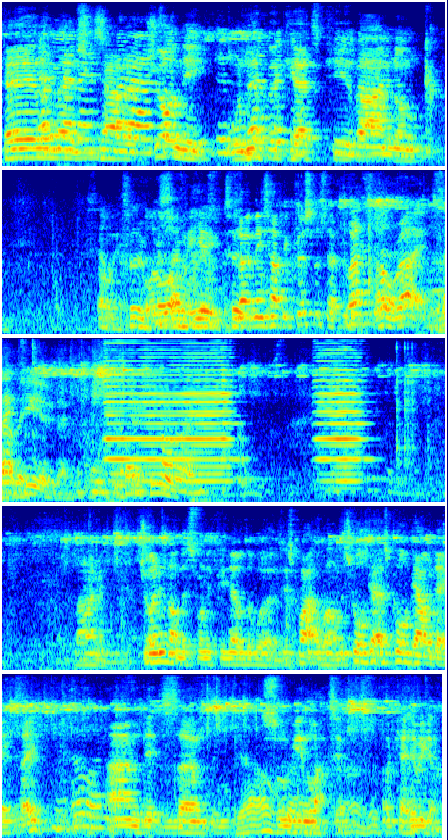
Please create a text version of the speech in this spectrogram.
Kelemesh Johnny will Kivanunk. get What do I Same to you, So too. that means happy Christmas, everyone. Oh, right. Same to you then. You. Blimey. Join in on this one if you know the words. It's quite a long. It's called, it's called Gaudete, and it's um, sung in Latin. Okay, here we go.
